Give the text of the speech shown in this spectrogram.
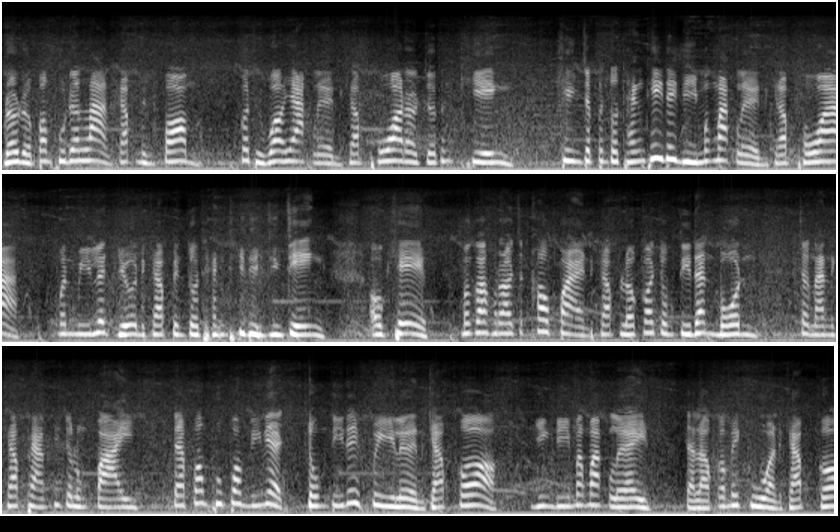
เราเหลือป้อมพูด้านล่างครับหนึ่งป้อม ก็ถือว่ายากเลยครับเพราะว่าเราเจอทั้งคิงคิงจะเป็นตัวแทงที่ได้ดีมากๆเลยครับเพราะว่ามันมีเลือดเยอะนะครับเป็นตัวแทงที่ดีจริง ๆ โอเคมังกรของเราจะเข้าไปนะครับแล้วก็โจมตีด้านบน จากนั้นนะครับพยายามที่จะลงไป แต่ป้อมพูป้อมนี้เนี่ยโจมตีได้ฟรีเลยครับก็ยิงดีมากๆเลย แต่เราก็ไม่กลัวนะครับก็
